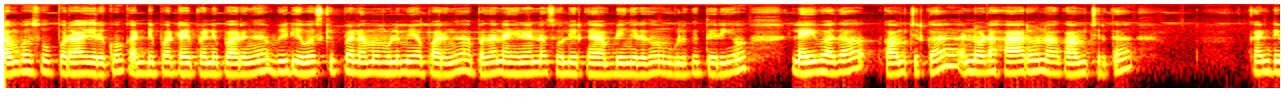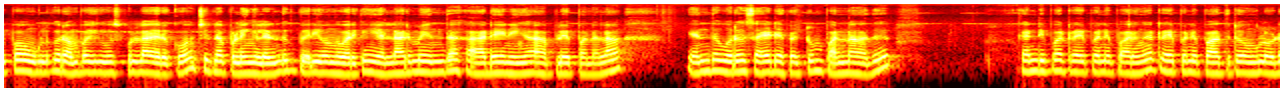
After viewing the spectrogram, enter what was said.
ரொம்ப சூப்பராக இருக்கும். கண்டிப்பாக ட்ரை பண்ணி பாருங்கள் வீடியோவை ஸ்கிப் பண்ணாமல் முழுமையாக பாருங்கள் அப்போ தான் நான் என்னென்ன சொல்லியிருக்கேன் அப்படிங்கிறதும் உங்களுக்கு தெரியும். லைவாக தான் காமிச்சிருக்கேன். என்னோடய ஹேரும் நான் காமிச்சிருக்கேன். கண்டிப்பாக உங்களுக்கு ரொம்ப யூஸ்ஃபுல்லாக இருக்கும். சின்ன பிள்ளைங்கலேருந்து பெரியவங்க வரைக்கும் எல்லாருமே இந்த ஹேர்டே நீங்கள் அப்ளை பண்ணலாம். எந்த ஒரு சைடு எஃபெக்ட்டும் பண்ணாது. கண்டிப்பாக ட்ரை பண்ணி பாருங்கள் ட்ரை பண்ணி பார்த்துட்டு உங்களோட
